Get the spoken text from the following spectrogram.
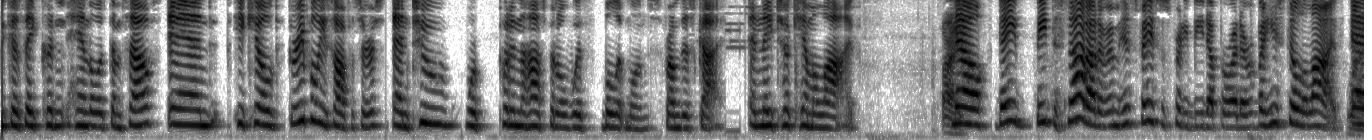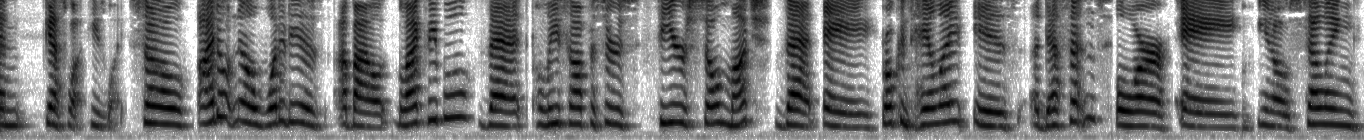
because they couldn't handle it themselves. And he killed three police officers, and two were put in the hospital with bullet wounds from this guy. And they took him alive. Right. Now, they beat the snot out of him. His face was pretty beat up or whatever, but he's still alive. Right. And guess what? He's white. So I don't know what it is about black people that police officers fear so much that a broken taillight is a death sentence or a, you know, selling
